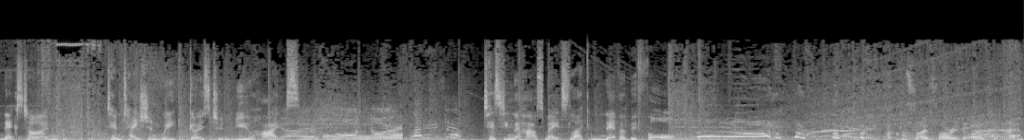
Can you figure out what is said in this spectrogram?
Next time, Temptation Week goes to new heights. Oh no. What is it? Testing the housemates like never before. I'm so sorry, guys.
